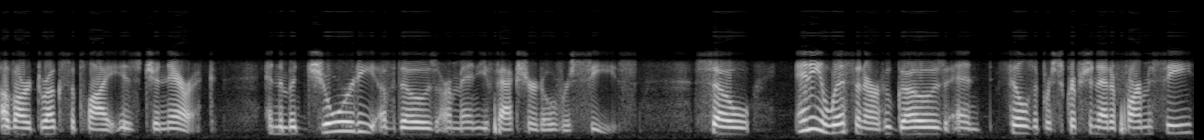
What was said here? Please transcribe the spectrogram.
of our drug supply is generic. And the majority of those are manufactured overseas. So any listener who goes and fills a prescription at a pharmacy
